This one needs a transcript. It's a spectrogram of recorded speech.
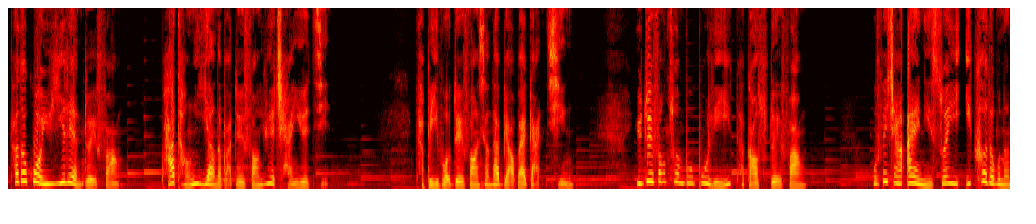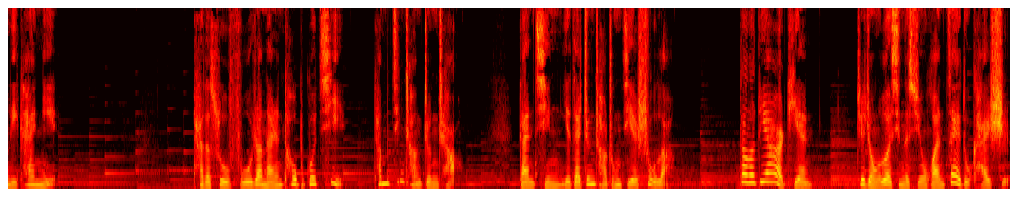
他都过于依恋对方，爬藤一样的把对方越缠越紧。他逼迫对方向他表白感情，与对方寸步不离。他告诉对方：“我非常爱你，所以一刻都不能离开你。”他的束缚让男人透不过气，他们经常争吵，感情也在争吵中结束了。到了第二天，这种恶性的循环再度开始。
